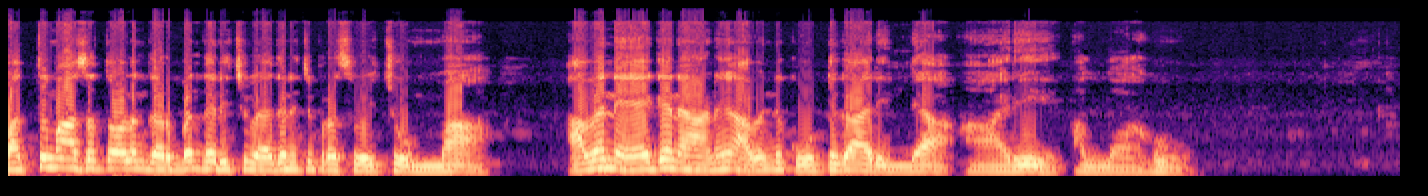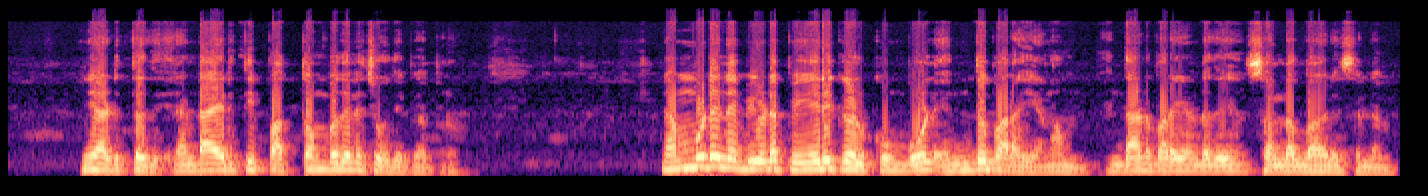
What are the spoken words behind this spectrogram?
പത്ത് മാസത്തോളം ഗർഭം ധരിച്ച് വേദനിച്ച് പ്രസവിച്ചു ഉമ്മ. അവൻ ഏകനാണ് അവന് കൂട്ടുകാരില്ല. ആര്? അള്ളാഹു. ഇനി അടുത്തത് രണ്ടായിരത്തി പത്തൊമ്പതിലെ ചോദ്യപേപ്പർ. നമ്മുടെ നബിയുടെ പേര് കേൾക്കുമ്പോൾ എന്ത് പറയണം? എന്താണ് പറയേണ്ടത്? സല്ലല്ലാഹു അലൈഹി വസല്ലം.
